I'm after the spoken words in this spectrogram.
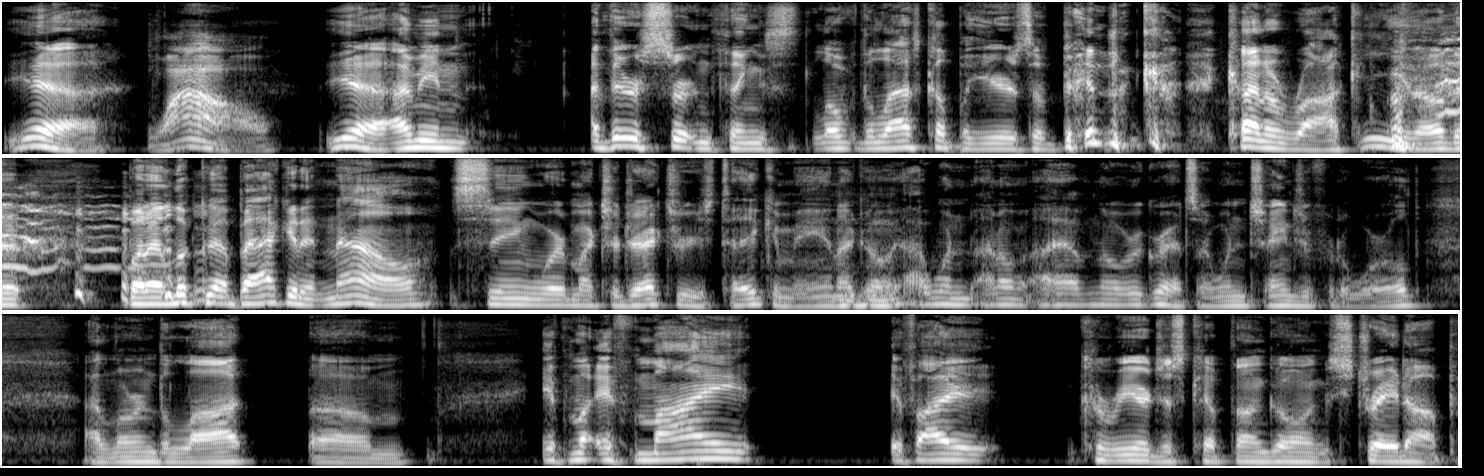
Yeah, Wow. yeah. I mean, there are certain things. The last couple of years have been kind of rocky, you know. but I look at- back at it now, seeing where my trajectory is taking me, and I go, I wouldn't, I don't, I have no regrets. I wouldn't change it for the world. I learned a lot. Um, if my, if my, if I career just kept on going straight up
